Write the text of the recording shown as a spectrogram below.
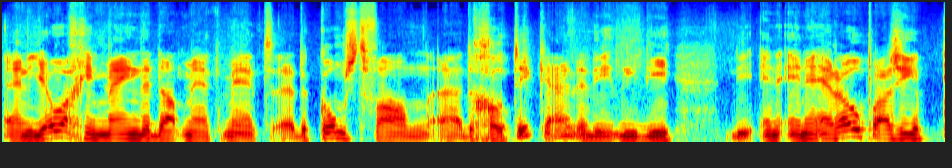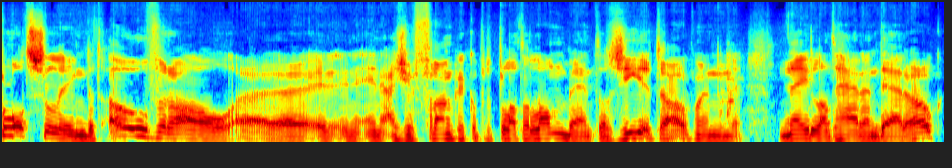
en Joachim meende dat met, met de komst van uh, de gotiek, hè, die, die, die, die, in, in Europa zie je plotseling dat overal, en, en, als je Frankrijk op het platteland bent, dan zie je het ook, in Nederland her en der ook.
